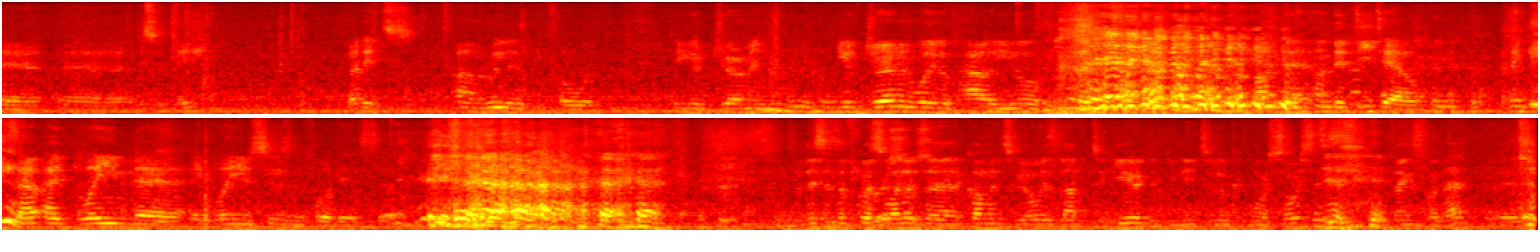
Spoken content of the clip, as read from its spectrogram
uh, uh, dissertation. But it's, I'm really looking forward to your German, your German way of how you on the on the detail. I think it's, I, I blame uh, I blame Susan for this. So. So this is of course one of the comments we always love to hear, that you need to look at more sources. Thanks for that. Uh,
